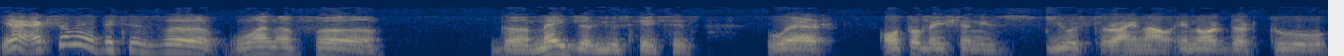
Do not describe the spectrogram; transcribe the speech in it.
Yeah. Actually, this is uh, one of uh, the major use cases where automation is used right now in order to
